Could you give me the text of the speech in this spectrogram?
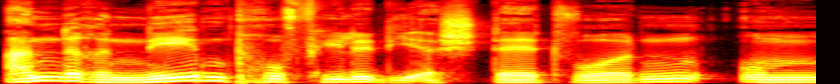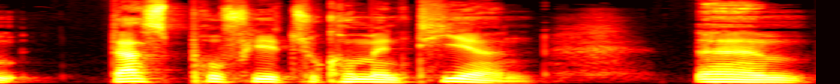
andere Nebenprofile, die erstellt wurden, um das Profil zu kommentieren. Ähm,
